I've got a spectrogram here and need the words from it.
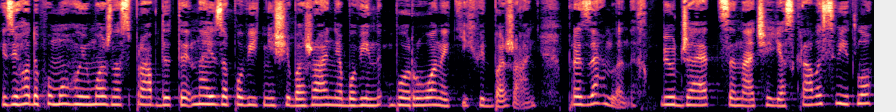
І з його допомогою можна справдити найзаповітніші бажання, бо він боронить їх від бажань, приземлених. Бюджет це наче яскраве світло.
